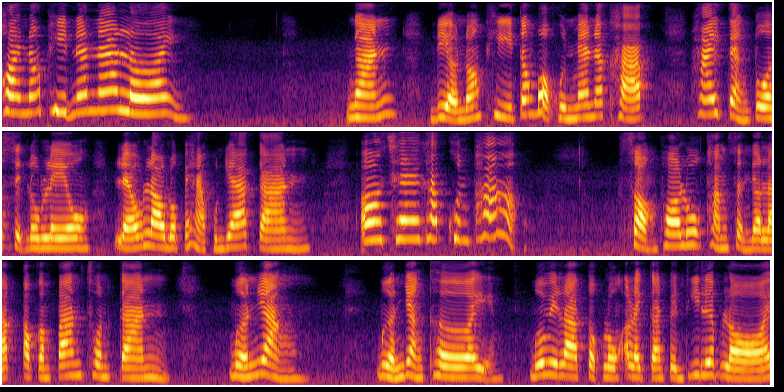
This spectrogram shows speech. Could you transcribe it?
คอยน้องพีแน่ๆเลย งั้น เดี๋ยวน้องพีต้องบอกคุณแม่นะครับ ให้แต่งตัวเสร็จเร็วๆ แล้วเราลงไปหาคุณย่ากัน โอเคครับคุณพ่อ สองพ่อลูกทำสัญลักษณ์เอากำปั้นชนกัน เหมือนอย่างเหมือนอย่างเคย เมื่อเวลาตกลงอะไรกันเป็นที่เรียบร้อย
